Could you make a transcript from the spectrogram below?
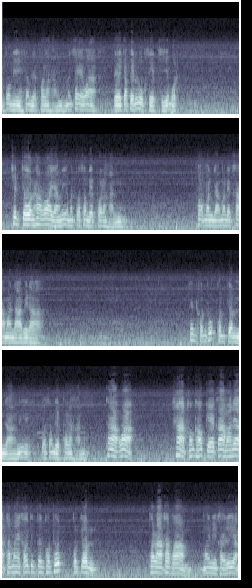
ำก็มีสำเร็จพระอรหันต์ไม่ใช่ว่า แต่จะเป็นลูกเศรษฐีหมด เช่นโจรห้าร้อยอย่างนี้มันก็สำเร็จพระอรหันต์เพราะมันยังไม่ได้ฆ่ามารดาบิดา เช่นคนทุกข์คนจนอย่างนี้ก็สำเร็จพระอรหันต์ถ้าว่าชาติของเขาแก่กล้ามาแล้วทำไมเขาจึงเป็นคนทุกข์คนจน พระราธพามไม่มีใครเลี้ยง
